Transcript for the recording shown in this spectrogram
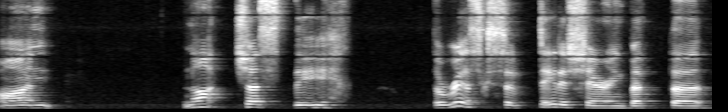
on not just the, the risks of data sharing, but the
